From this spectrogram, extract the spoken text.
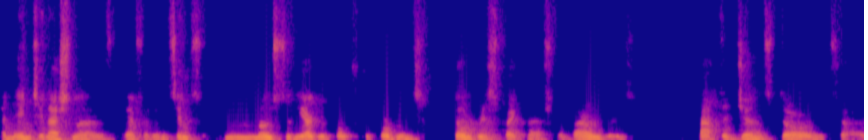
an international effort. And since most of the agricultural problems don't respect national boundaries, pathogens don't, uh,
